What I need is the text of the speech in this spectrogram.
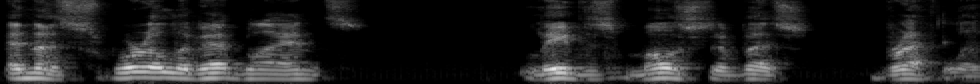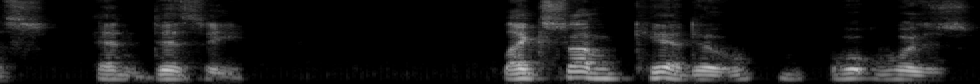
And the swirl of headlines leaves most of us breathless and dizzy. Like some kid who, who was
